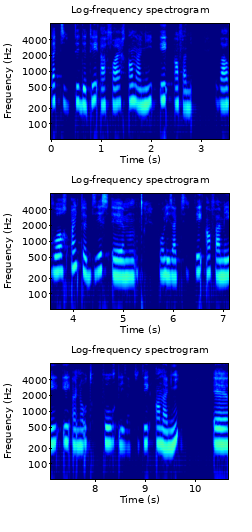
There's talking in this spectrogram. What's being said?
d'activités d'été à faire en amis et en famille. Il va y avoir un top 10 euh, pour les activités en famille et un autre pour les activités en amis. Euh,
